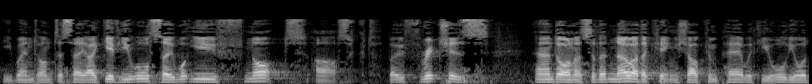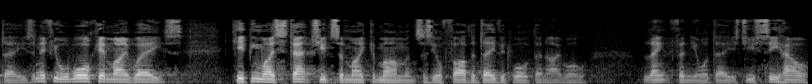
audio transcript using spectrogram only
He went on to say, I give you also what you've not asked, both riches and honour, so that no other king shall compare with you all your days. And if you will walk in my ways, keeping my statutes and my commandments as your father David walked, then I will lengthen your days. Do you see how,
